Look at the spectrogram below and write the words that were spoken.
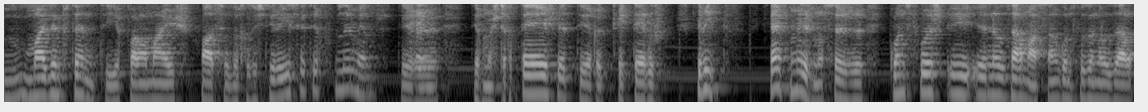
mais importante e a forma mais fácil de resistir a isso é ter fundamentos, ter, ter uma estratégia, ter critérios escritos. Escreve mesmo, ou seja, quando fores analisar uma ação, quando fores analisar,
